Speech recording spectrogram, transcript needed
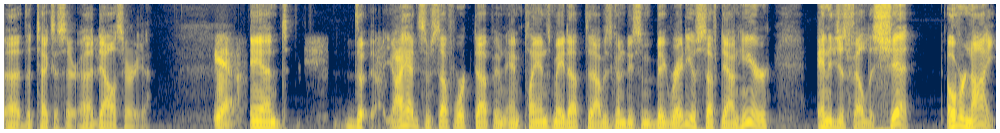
uh, the Texas, area, uh, Dallas area, Yeah, and the I had some stuff worked up and, and plans made up that I was going to do some big radio stuff down here, and it just fell to shit overnight.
